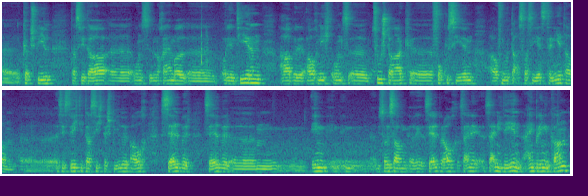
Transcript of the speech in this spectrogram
äh, Cup-Spiel, dass wir da äh, uns noch einmal äh, orientieren, aber auch nicht uns äh, zu stark äh, fokussieren auf nur das, was wir jetzt trainiert haben. Äh, es ist wichtig, dass sich der Spieler auch selber, selber ähm, in, in, in, wie soll ich sagen, äh, selber auch seine, seine Ideen einbringen kann,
